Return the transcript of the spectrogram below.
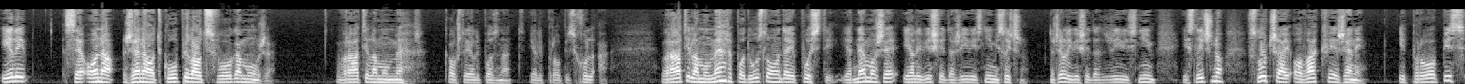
Ili se ona, žena, otkupila od svoga muža, vratila mu mehr, kao što je li poznat, je li propis, hul'a, vratila mu mehr pod uslovom da je pusti, jer ne može, je li više da živi s njim i slično, ne želi više da živi s njim i slično, slučaj ovakve žene i propis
